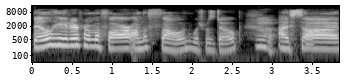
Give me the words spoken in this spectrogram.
Bill Hader from afar on the phone, which was dope. I saw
